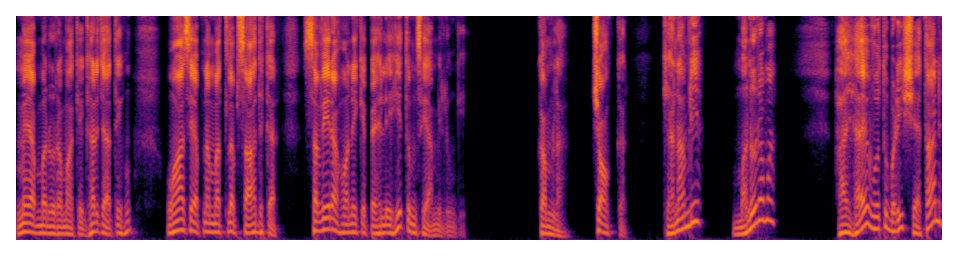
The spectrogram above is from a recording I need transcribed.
मैं अब मनोरमा के घर जाती हूँ वहाँ से अपना मतलब साध कर सवेरा होने के पहले ही तुमसे आ मिलूँगी। कमला, चौंक कर, क्या नाम लिया? मनोरमा? हाय हाय, वो तो बड़ी शैतान है।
